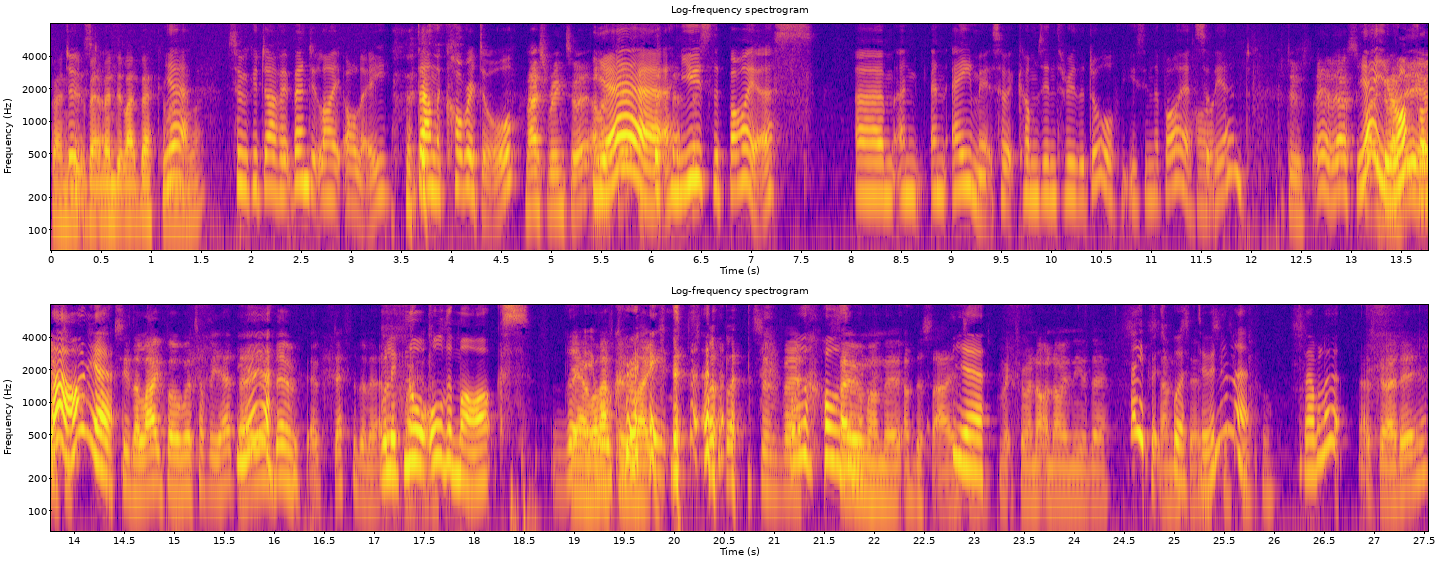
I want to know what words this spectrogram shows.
Bend it, stuff. bend it like Beckham. Yeah. And all that. So we could have it bend it like Ollie down the corridor, Nice ring to it. I like yeah, and use the bias. Um, and, and aim it so it comes in through the door using the bias Oh, at the end. Could do- yeah, Yeah, quite a good you're on idea, for that, aren't you? See the light bulb on top of your head there. Yeah, Yeah. no, uh, definitely. We'll ignore all the marks that yeah, it we'll will have to create. like All the uh, foam on the on the sides. Yeah. Make sure we're not annoying the other. Hey, but it's worth doing, isn't it? people. Have a look. That's a good idea. Yeah.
